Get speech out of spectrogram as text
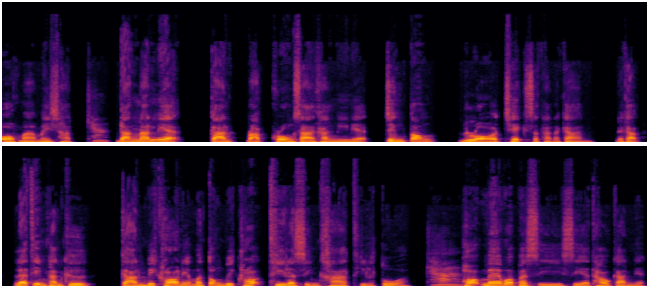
ออกมาไม่ชัดค่ะดังนั้นเนี่ยการปรับโครงสร้างครั้งนี้เนี่ยจึงต้องรอเช็คสถานการณ์นะครับและที่สำคัญคือ การวิเคราะห์เนี่ยมันต้องวิเคราะห์ทีละสินค้าทีละตัว ค่ะเพราะแม้ว่าภาษีเสียเท่ากันเนี่ย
